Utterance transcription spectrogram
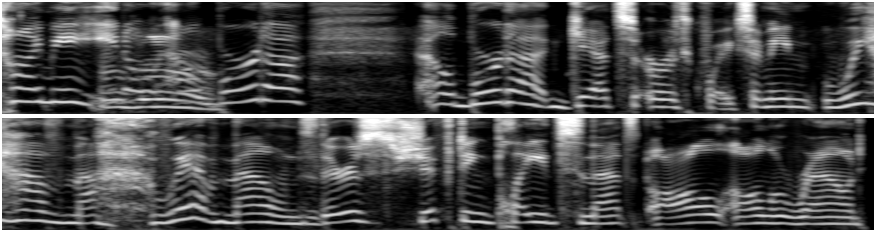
Taimi, you know, Alberta. Alberta gets earthquakes. I mean, we have we have mounds. There's shifting plates, and that's all all around.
